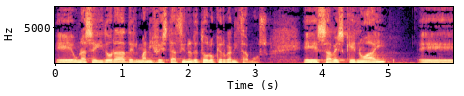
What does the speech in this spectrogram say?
Eh, una seguidora de manifestaciones de todo lo que organizamos. Eh, Sabes que no hay. Eh,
